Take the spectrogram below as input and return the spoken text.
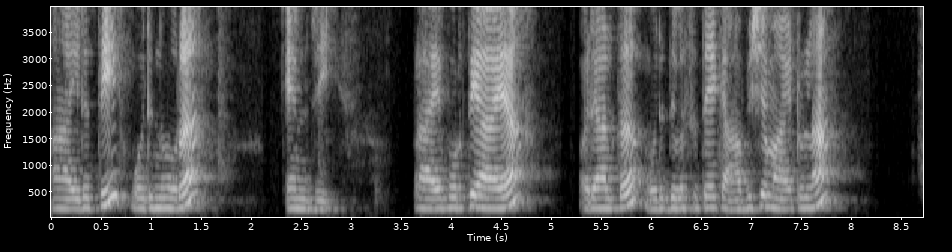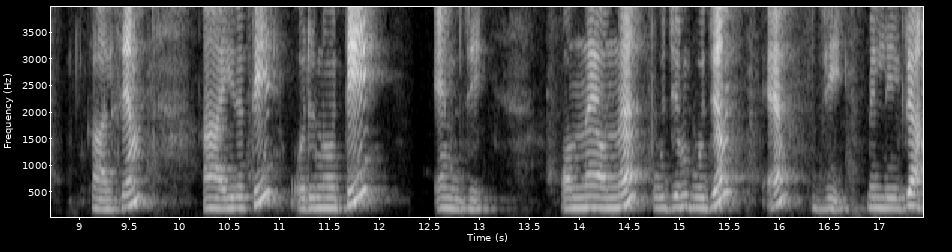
ആയിരത്തി ഒരുന്നൂറ് എം ജി. പ്രായപൂർത്തിയായ ഒരാൾക്ക് ഒരു ദിവസത്തേക്ക് ആവശ്യമായിട്ടുള്ള കാൽസ്യം ആയിരത്തി ഒരുന്നൂറ്റി എം ജി. ഒന്ന് ഒന്ന് പൂജ്യം പൂജ്യം എം ജി മില്ലിഗ്രാം.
